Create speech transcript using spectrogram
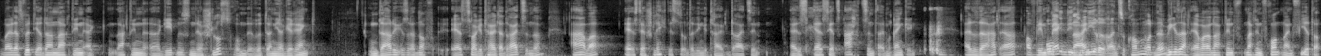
weil das wird ja dann nach den, nach den Ergebnissen der Schlussrunde, wird dann ja gerankt. Und dadurch ist er noch, er ist zwar geteilter 13. aber er ist der schlechteste unter den geteilten 13. Er ist, er ist jetzt 18. im Ranking. Also da hat er auf dem um Back in die Turniere reinzukommen. Und, ne? Wie gesagt, er war nach den, nach den Frontline Vierter.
